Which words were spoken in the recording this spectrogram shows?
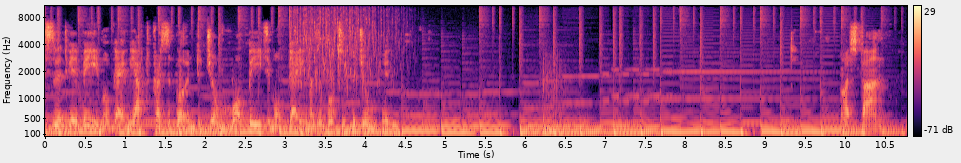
This is meant to be a beat 'em up game. You have to press a button to jump. What beat 'em up game has a button for jumping? Nice fan.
